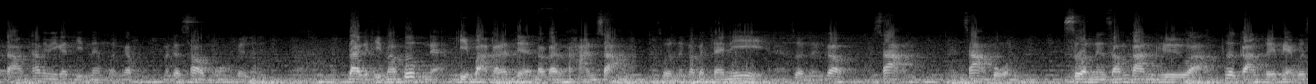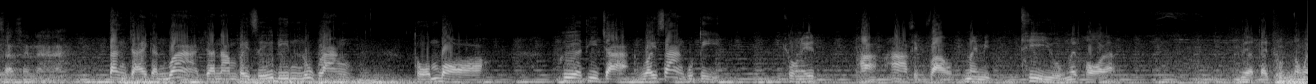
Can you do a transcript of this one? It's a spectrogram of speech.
ก็ตาม ถ้าไม่มีกระถินเนี่ยเหมือนกับมันจะเศร้าหมองไปเลย ได้กระถินมาปุ๊บเนี่ยกี่บาทก็แล้วแต่เราก็อาหารสามส่วนหนึ่งก็เป็นใช้หนี้อ่ส่วนหนึ่งก็สร้างสร้างโบสถ์ส่วนหนึ่งสำคัญคือว่าเพื่อการเผยแผ่พุทธศาสนา ตั้งใจกันว่าจะนำไปซื้อดินลูกรัง โถมบ่อ เพื่อที่จะไว้สร้างกุฏิช่วงนี้พระห้าสิบเฝ้าไม่มีที่อยู่ไม่พอแล้วเหลือแต่ถุนต้องไป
